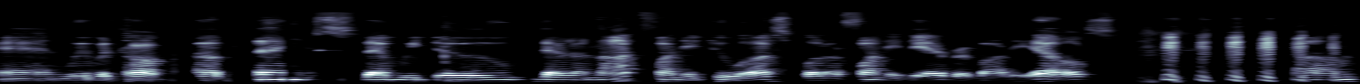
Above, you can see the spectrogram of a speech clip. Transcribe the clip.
And we would talk about things that we do that are not funny to us, but are funny to everybody else. um,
